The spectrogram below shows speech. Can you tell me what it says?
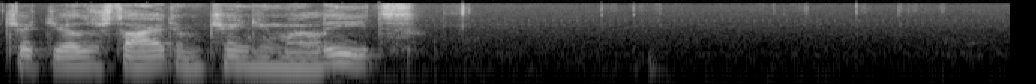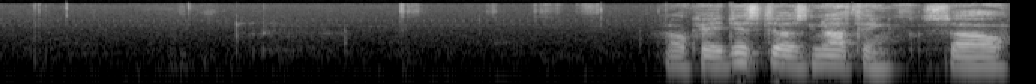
check the other side. I'm changing my leads. Okay, this does nothing, so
